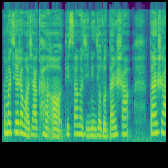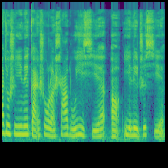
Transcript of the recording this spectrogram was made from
那么接着往下看啊，第三个疾病叫做丹砂，丹砂就是因为感受了杀毒异邪啊，异力之邪。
